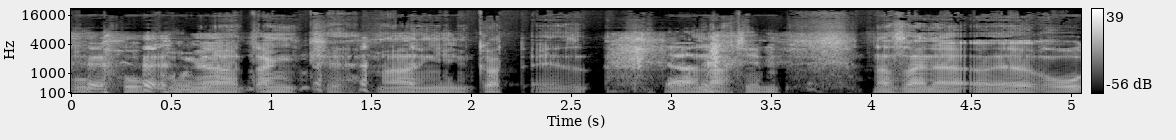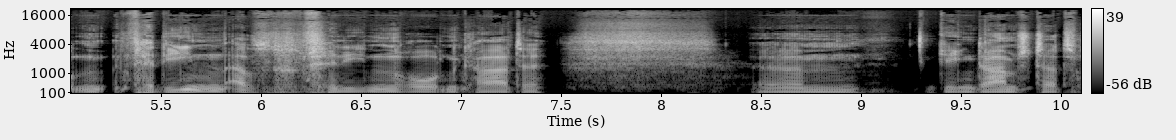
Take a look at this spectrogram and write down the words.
Opoku, ja, danke. Mein Gott, ey. Ja, nach dem, nach seiner äh, roten, verdienten, absolut verdienten roten Karte ähm, gegen Darmstadt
